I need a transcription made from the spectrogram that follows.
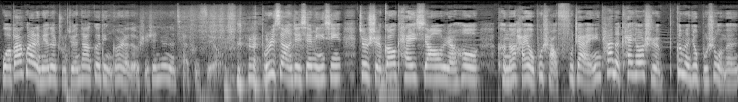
我八卦里面的主角，那个顶个儿的都是真正的财富自由，不是像这些明星，就是高开销，然后可能还有不少负债，因为他的开销是根本就不是我们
